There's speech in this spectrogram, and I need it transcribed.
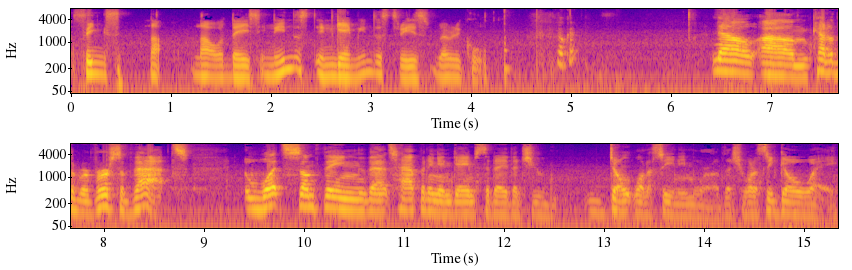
things no- nowadays in indus- in game industry is very cool. Okay. Now, um, kind of the reverse of that. What's something that's happening in games today that you don't want to see any more of? That you want to see go away?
